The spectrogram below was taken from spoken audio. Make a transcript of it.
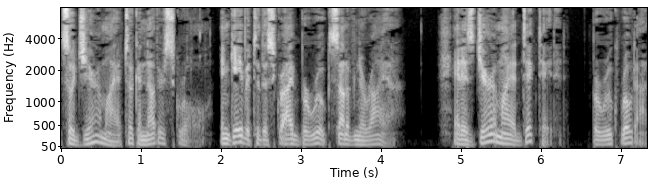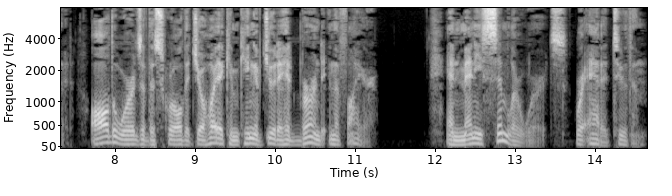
So jeremiah took another scroll and gave it to the scribe baruch son of neriah. And as jeremiah dictated baruch wrote on it all the words of the scroll that jehoiakim king of judah had burned in the fire. And many similar words were added to them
